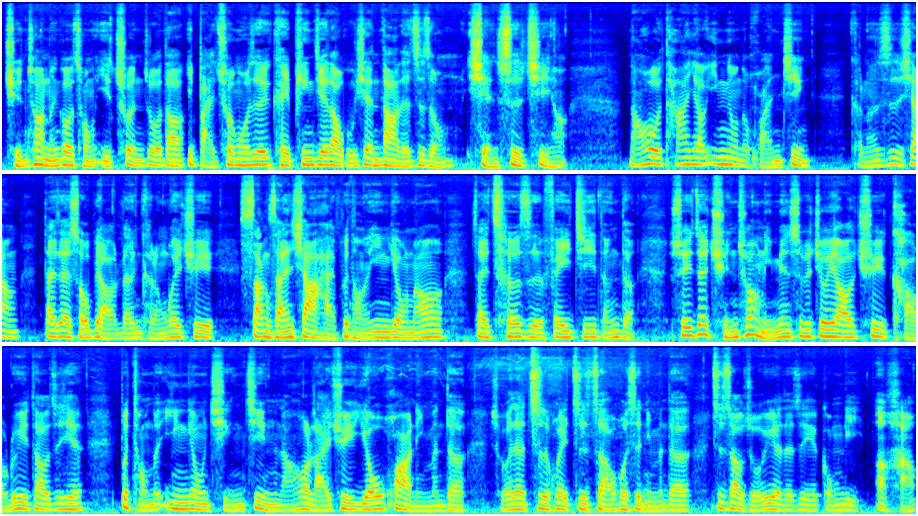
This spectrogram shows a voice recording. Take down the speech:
群创能够从一寸做到一百寸，或是可以拼接到无限大的这种显示器哈，然后它要应用的环境。可能是像戴在手表人可能会去上山下海不同的应用，然后在车子、飞机等等，所以在群创里面是不是就要去考虑到这些不同的应用情境，然后来去优化你们的所谓的智慧制造，或是你们的制造卓越的这些功力？哦，好，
